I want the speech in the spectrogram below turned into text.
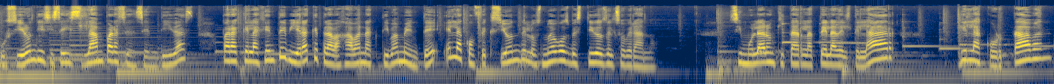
Pusieron 16 lámparas encendidas para que la gente viera que trabajaban activamente en la confección de los nuevos vestidos del soberano. Simularon quitar la tela del telar, que la cortaban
